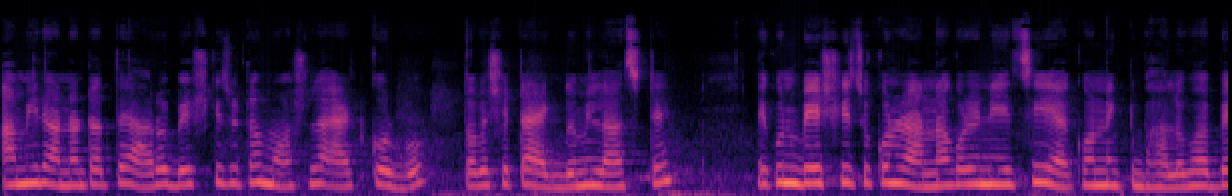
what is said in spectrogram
আমি রান্নাটাতে আরও বেশ কিছুটা মশলা অ্যাড করব, তবে সেটা একদমই লাস্টে দেখুন বেশ কিছুক্ষণ রান্না করে নিয়েছি। এখন একটু ভালোভাবে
